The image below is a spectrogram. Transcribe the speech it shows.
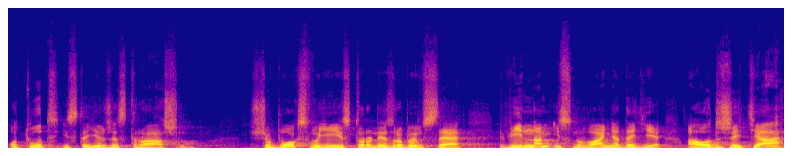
Отут і стає вже страшно, що Бог своєї сторони зробив все, Він нам існування дає. А от життя,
